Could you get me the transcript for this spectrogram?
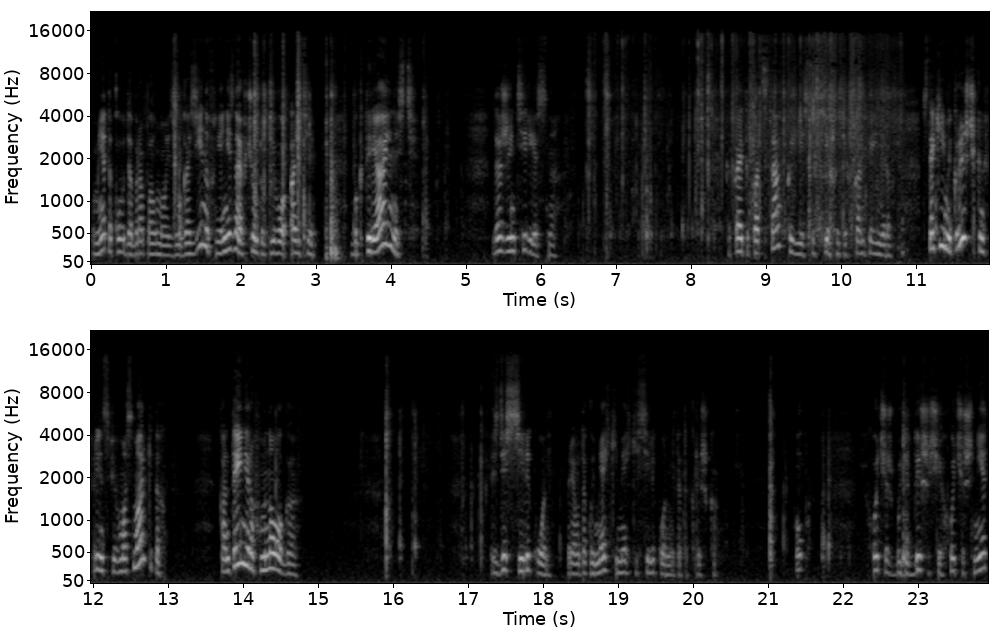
у меня такого добра полно из магазинов. Я не знаю, в чем тут его антибактериальность. Даже интересно. Какая-то подставка есть из всех этих контейнеров. С такими крышечками, в принципе, в масс-маркетах контейнеров много. Здесь силикон. Прям такой мягкий-мягкий силикон, вот эта крышка. Оп. Хочешь, будет дышащий, хочешь, нет.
